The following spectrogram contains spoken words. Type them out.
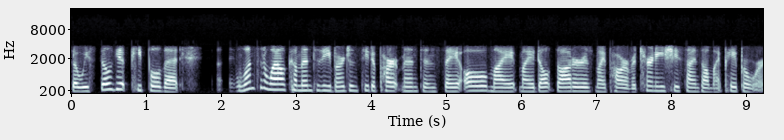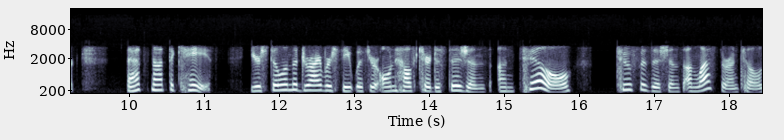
So we still get people that once in a while come into the emergency department and say, "Oh, my my adult daughter is my power of attorney. She signs all my paperwork." That's not the case. You're still in the driver's seat with your own health care decisions until two physicians, unless or until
